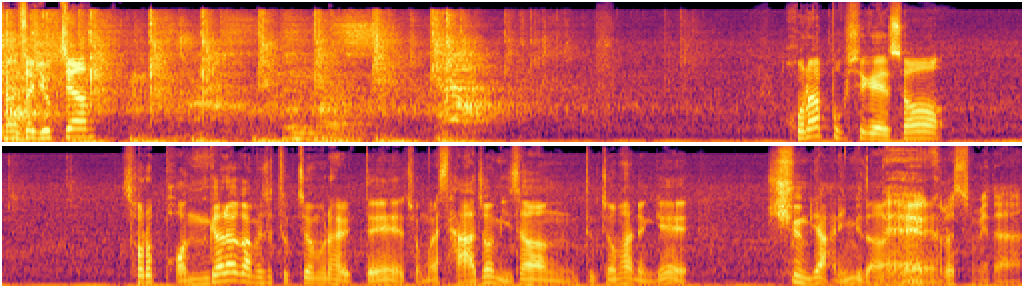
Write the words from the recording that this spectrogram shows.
연속 6점. 혼합 복식에서 서로 번갈아 가면서 득점을 할 때 정말 4점 이상 득점하는 게 쉬운 게 아닙니다. 네, 예. 그렇습니다.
